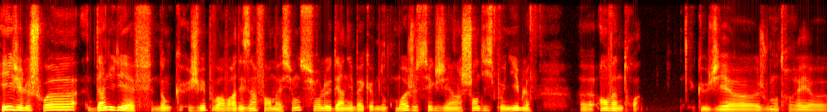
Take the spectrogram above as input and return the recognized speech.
Et j'ai le choix d'un UDF. Donc je vais pouvoir avoir des informations sur le dernier backup. Donc moi je sais que j'ai un champ disponible euh, en 23 que j'ai, euh, je vous montrerai euh,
